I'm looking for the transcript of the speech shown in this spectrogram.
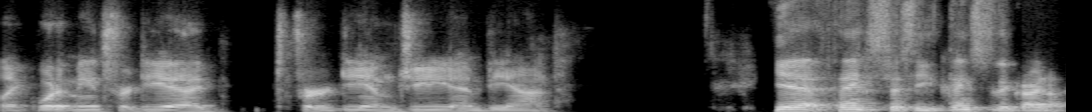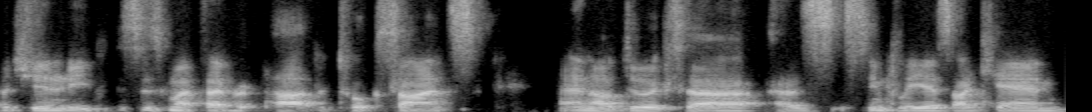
like what it means for DI for DMG and beyond. Yeah, thanks, Jesse. Thanks for the great opportunity. This is my favorite part to talk science, and I'll do it uh, as simply as I can.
